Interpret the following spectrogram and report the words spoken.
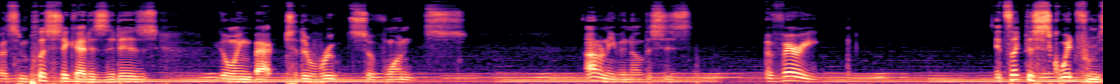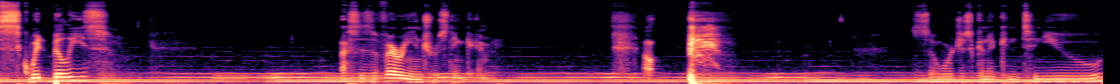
As simplistic as it is, going back to the roots of once. I don't even know. This is a very. It's like the squid from Squidbillies. This is a very interesting game. So we're just gonna continue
